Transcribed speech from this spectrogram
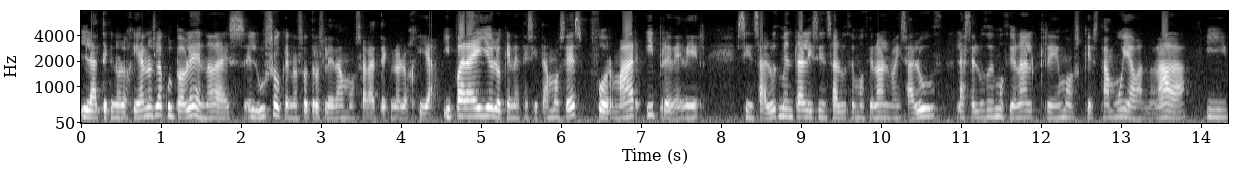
La tecnología no es la culpable de nada, es el uso que nosotros le damos a la tecnología y para ello lo que necesitamos es formar y prevenir sin salud mental y sin salud emocional no hay salud. La salud emocional creemos que está muy abandonada y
